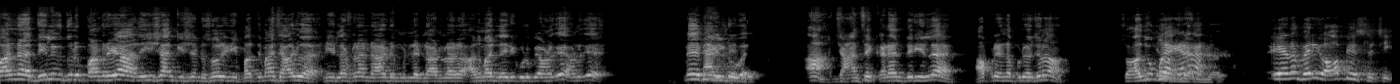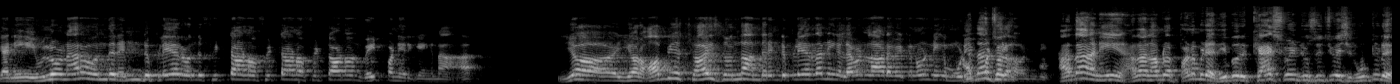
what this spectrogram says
பண்ண திலுக்கு துரு பண்றியா? அந்த ஈஷான் கிஷன் சொல்லி நீ பத்து மேட்ச் ஆடுவ. நீ லெஃப்ட் ஹேண்ட் ஆடு மிடில் ஆடு அது மாதிரி தைரியம் கொடுப்பியா அவனுக்கு அவனுக்கு மேபி வில் டூ வெல் ஆ சான்ஸே கிடையாது தெரியல. அப்புறம் என்ன பிரயோஜனம்? ஸோ அதுவும் ஏன்னா வெரி ஆப்வியஸ் வச்சிக்கா. நீங்க இவ்வளவு நேரம் வந்து ரெண்டு பிளேயர் வந்து ஃபிட் ஆனோ ஃபிட் ஆனோ ஃபிட் ஆனோன்னு வெயிட் பண்ணிருக்கீங்கன்னா யோர் ஆப்வியஸ் சாய்ஸ் வந்து அந்த ரெண்டு பிளேயர் தான் நீங்க லெவன்ல ஆட வைக்கணும்னு நீங்க முடிவு சொல்ல- அதான் நீ அதான் நம்மள பண்ண முடியாது. இப்போ ஒரு கேஷ் டு சுச்சுவேஷன் விட்டுடு.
